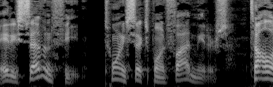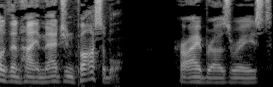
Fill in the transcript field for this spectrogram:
87 feet, 26.5 meters. Taller than I imagined possible. Her eyebrows raised.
